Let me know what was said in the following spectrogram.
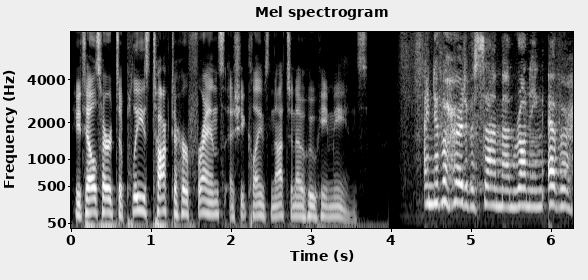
He tells her to please talk to her friends, and she claims not to know who he means. I never heard of a Sandman running, ever.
